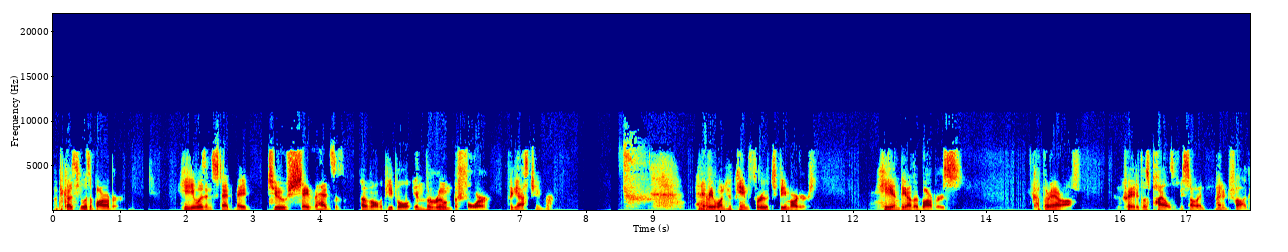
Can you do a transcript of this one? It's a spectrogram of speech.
But because he was a barber, he was instead made to shave the heads of, of all the people in the room before the gas chamber. And everyone who came through to be murdered he and the other barbers cut their hair off, and created those piles we saw in Night and Fog.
